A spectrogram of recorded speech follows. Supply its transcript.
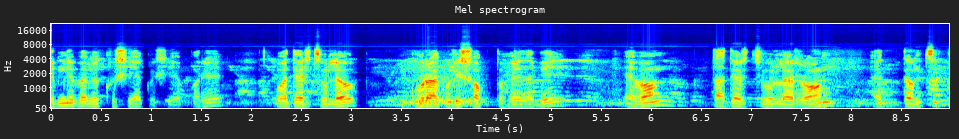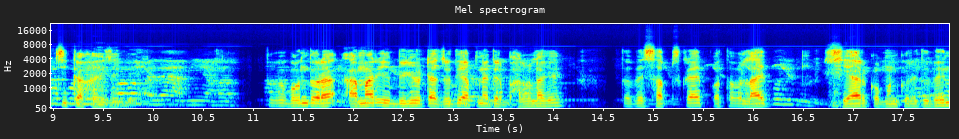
এমনিভাবে খুশিয়া খুশিয়া পড়ে ওদের চুলেও গোড়াগুলি শক্ত হয়ে যাবে এবং তাদের চুলের রং একদম চিকচিকা হয়ে যাবে। তবে বন্ধুরা, আমার এই ভিডিওটা যদি আপনাদের ভালো লাগে, তবে সাবস্ক্রাইব অথবা লাইক, শেয়ার, কমেন্ট করে দিবেন।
